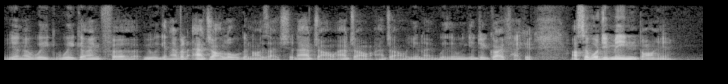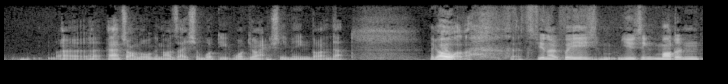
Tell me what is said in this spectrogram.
You know, we we're going for we're going to have an agile organisation, agile, agile, agile. You know, we're, we're going to do growth hacking. I said, what do you mean by uh, agile organisation? What do you what do you actually mean by that? They go, oh, well, that's, you know, we're using modern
